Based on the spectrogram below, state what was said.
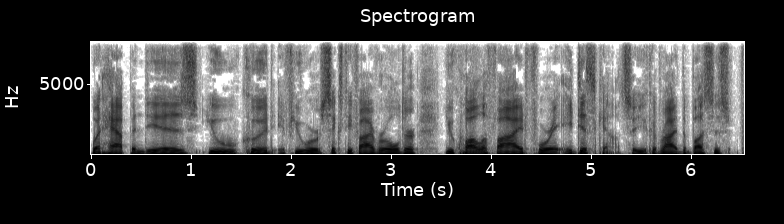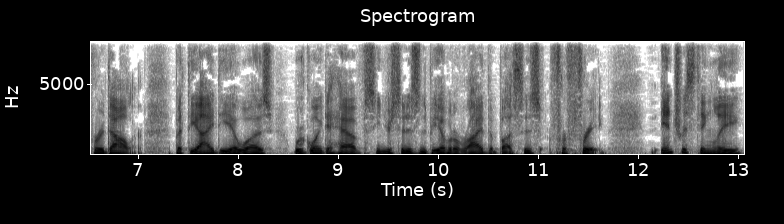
what happened is you could, if you were 65 or older, you qualified for a, a, discount, so you could ride the buses for a dollar. But the idea was we're going to have senior citizens be able to ride the buses for free. Interestingly,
